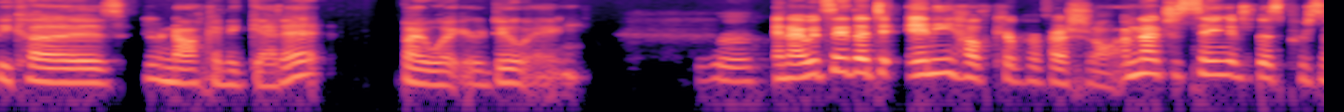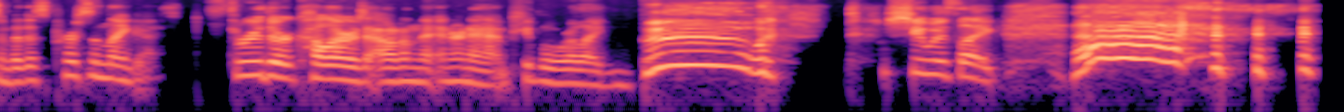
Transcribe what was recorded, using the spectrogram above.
because you're not going to get it by what you're doing. Mm-hmm. And I would say that to any healthcare professional. I'm not just saying it to this person, but this person like threw their colors out on the internet and people were like, boo. she was like, ah. I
